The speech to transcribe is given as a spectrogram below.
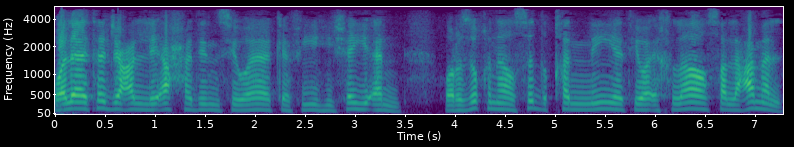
ولا تجعل لأحد سواك فيه شيئا. وارزقنا صدق النية وإخلاص العمل.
